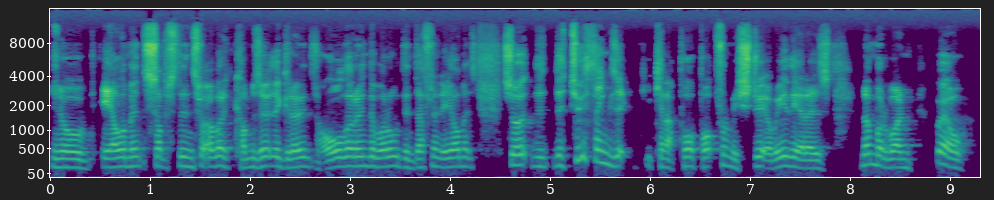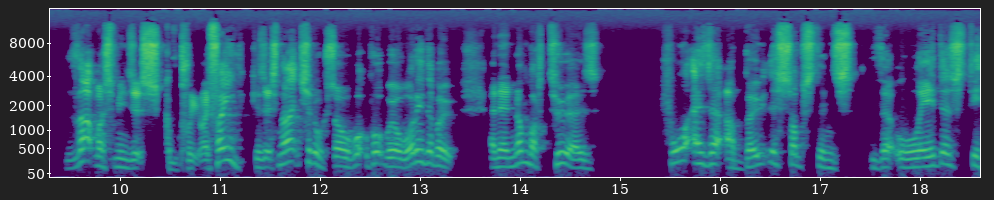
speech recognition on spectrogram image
you know, element, substance, whatever comes out of the ground, all around the world in different elements. So the, the two things that kind of pop up for me straight away there is number one, well, that must mean it's completely fine because it's natural. So what, what we're worried about. And then number two is, what is it about the substance that led us to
